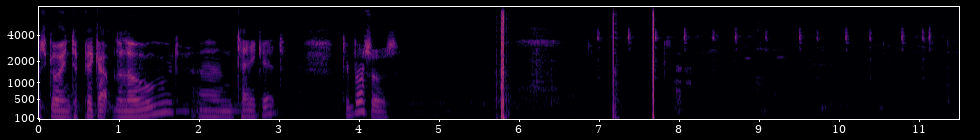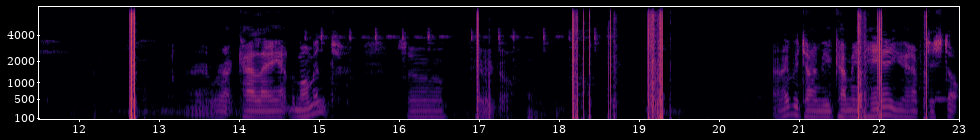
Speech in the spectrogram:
Just going to pick up the load and take it to Brussels. Uh, we're at Calais at the moment, so here we go. And every time you come in here, you have to stop.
